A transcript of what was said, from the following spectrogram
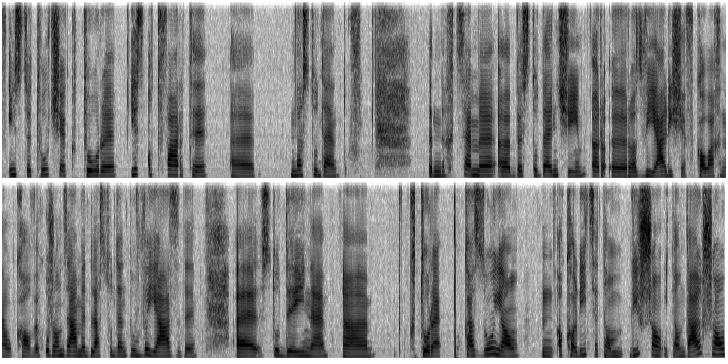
w instytucie, który jest otwarty e, na studentów. Chcemy, e, by studenci ro- rozwijali się w kołach naukowych. Urządzamy dla studentów wyjazdy studyjne, które pokazują okolice, tą bliższą i tą dalszą,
